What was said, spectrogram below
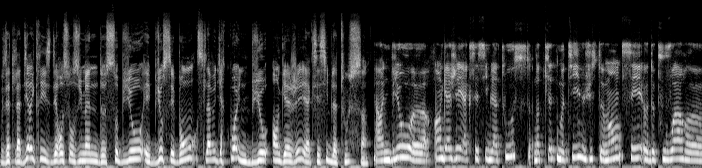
Vous êtes la directrice des ressources humaines de SoBio et Bio C'est Bon. Cela veut dire quoi une bio engagée et accessible à tous? Alors une bio euh, engagée et accessible à tous, notre leitmotiv justement, c'est euh, de pouvoir euh,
